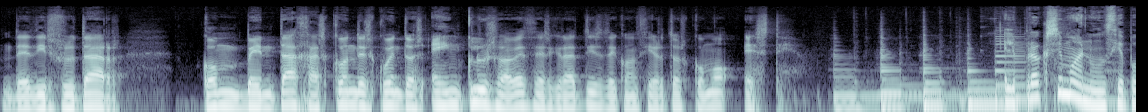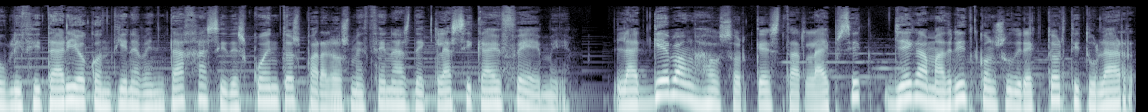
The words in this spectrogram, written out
de disfrutar con ventajas, con descuentos e incluso a veces gratis de conciertos como este. El próximo anuncio publicitario contiene ventajas y descuentos para los mecenas de Clásica FM. La Gewandhaus Orchester Leipzig llega a Madrid con su director titular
